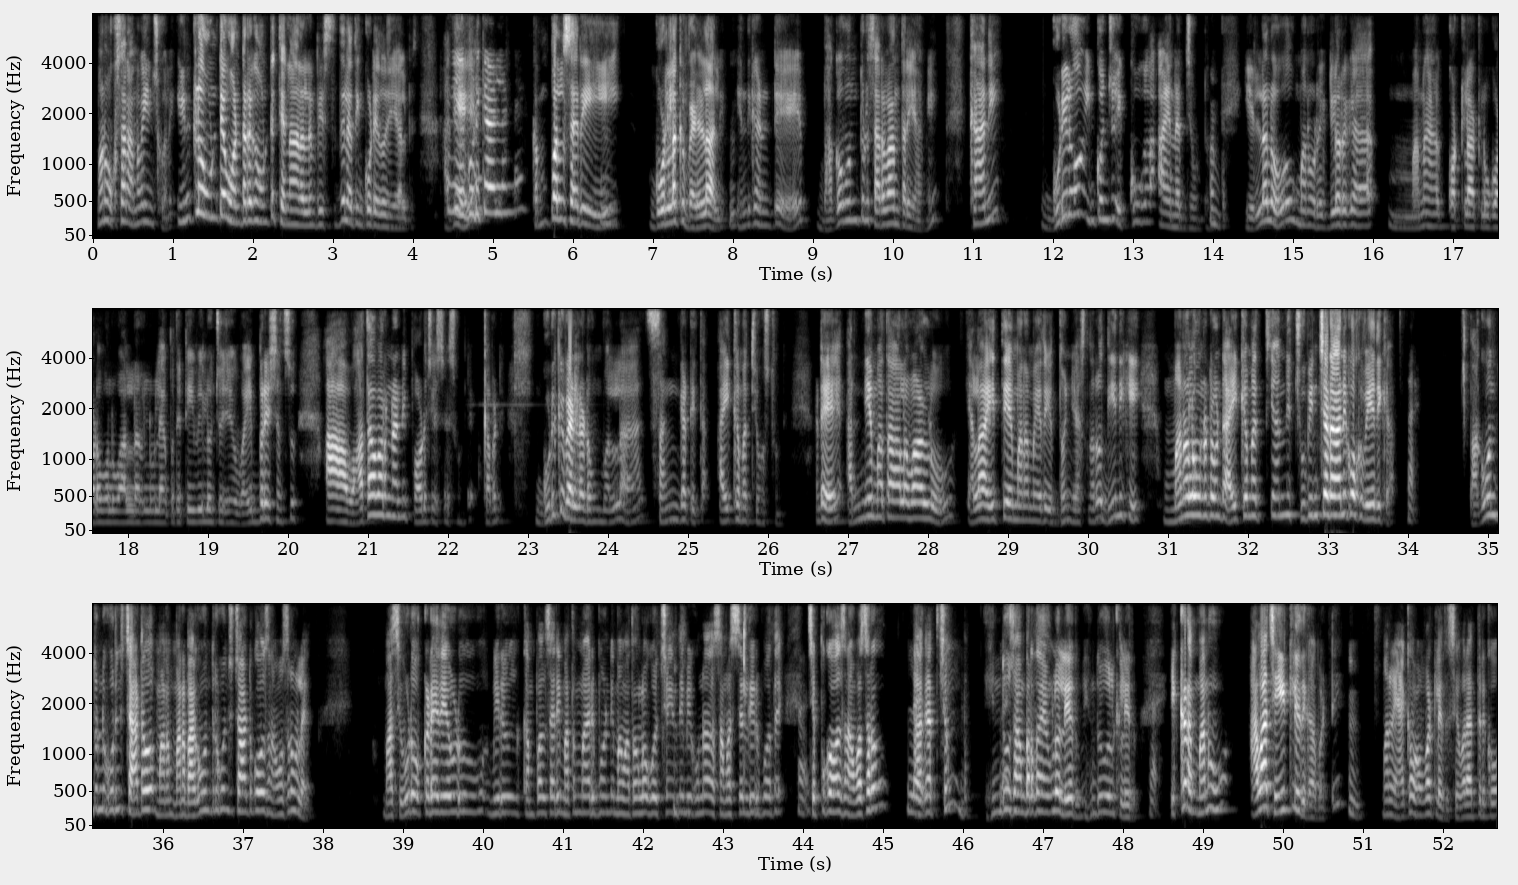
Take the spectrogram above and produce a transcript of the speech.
మనం ఒకసారి అన్వయించుకోవాలి ఇంట్లో ఉంటే ఒంటరిగా ఉంటే తినాలనిపిస్తుంది లేకపోతే ఇంకోటి ఏదో చేయాలనిపిస్తుంది అదే కంపల్సరీ మ్మ్. గుళ్ళకు వెళ్ళాలి. ఎందుకంటే భగవంతుడు సర్వాంతర్యామి కానీ గుడిలో ఇంకొంచెం ఎక్కువగా ఆ ఎనర్జీ ఉంటుంది. ఇళ్ళలో మనం రెగ్యులర్గా మన కొట్లాట్లు గొడవలు అల్లర్లు లేకపోతే టీవీలోంచి వచ్చే వైబ్రేషన్స్ ఆ వాతావరణాన్ని పాడు చేసేసి ఉంటాయి. కాబట్టి గుడికి వెళ్ళడం వల్ల సంఘటిత ఐకమత్యం వస్తుంది. అంటే అన్య మతాల వాళ్ళు ఎలా అయితే మన మీద యుద్ధం చేస్తున్నారో దీనికి మనలో ఉన్నటువంటి ఐకమత్యాన్ని చూపించడానికి ఒక వేదిక. భగవంతుడి గురించి చాట మన మన భగవంతుడి గురించి చాటుకోవాల్సిన అవసరం లేదు. మా శివుడు ఒక్కడే దేవుడు మీరు కంపల్సరీ మతం మారిపోండి మా మతంలోకి వచ్చేయండి మీకున్న సమస్యలు తీరిపోతాయి. చెప్పుకోవాల్సిన అవసరం. అగత్యం హిందూ సాంప్రదాయంలో లేదు హిందువులకి లేదు. ఇక్కడ మనం అలా చేయట్లేదు కాబట్టి. మనం ఏకం అవ్వట్లేదు శివరాత్రికో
